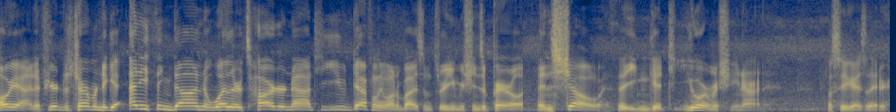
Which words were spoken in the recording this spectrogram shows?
Oh yeah, and if you're determined to get anything done, whether it's hard or not, you definitely want to buy some 3D Machines apparel and show that you can get your machine on. We'll see you guys later.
